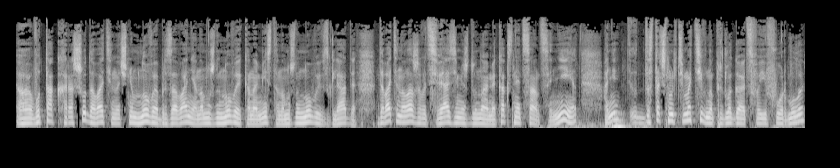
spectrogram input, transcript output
э, вот так хорошо, давайте начнем новое образование, нам нужны новые экономисты, нам нужны новые взгляды, давайте налаживать связи между нами, как снять санкции. Нет, они достаточно ультимативно предлагают свои формулы,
